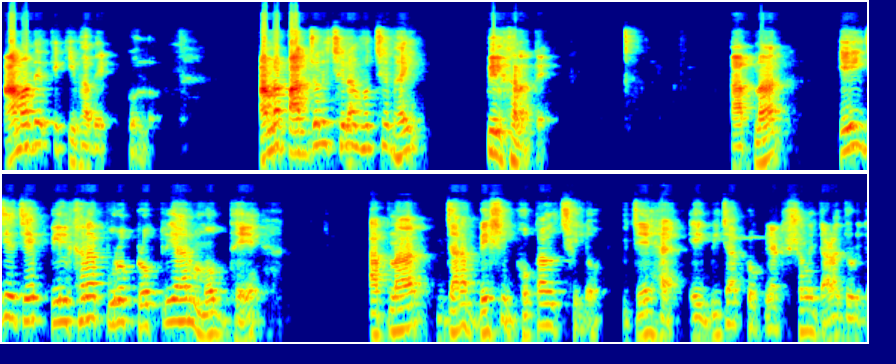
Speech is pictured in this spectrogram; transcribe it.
আমাদেরকে কীভাবে করল? আমরা পাঁচজনই ছিলাম হচ্ছে ভাই পিলখানাতে। আপনার এই যে যে পিলখানার পুরো প্রক্রিয়ার মধ্যে আপনার যারা বেশি ভোকাল ছিল যে হ্যাঁ এই বিচার প্রক্রিয়াটার সঙ্গে যারা জড়িত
